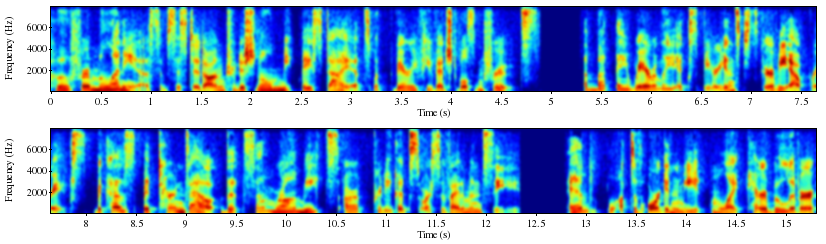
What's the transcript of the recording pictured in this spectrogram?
who for millennia subsisted on traditional meat based diets with very few vegetables and fruits, but they rarely experienced scurvy outbreaks because it turns out that some raw meats are a pretty good source of vitamin C. And lots of organ meat, like caribou liver,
